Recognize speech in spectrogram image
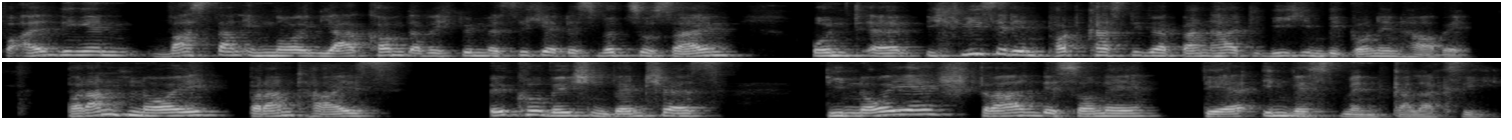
vor allen Dingen, was dann im neuen Jahr kommt, aber ich bin mir sicher, das wird so sein. Und äh, ich schließe den Podcast, lieber Bernhard, wie ich ihn begonnen habe. Brandneu, brandheiß, Ökovision Ventures, die neue strahlende Sonne der Investmentgalaxie.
